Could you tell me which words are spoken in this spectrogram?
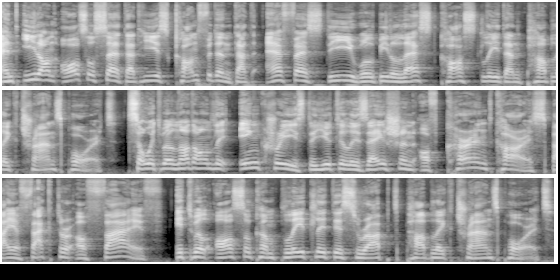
And Elon also said that he is confident that FSD will be less costly than public transport. So it will not only increase the utilization of current cars by a factor of 5, it will also completely disrupt public transport.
